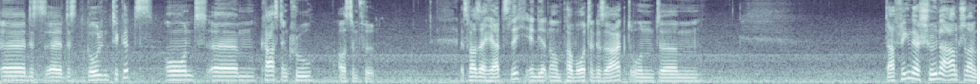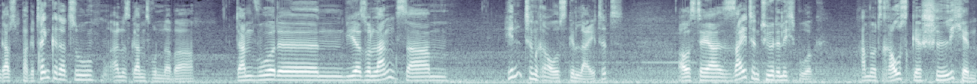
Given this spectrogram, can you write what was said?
äh, des, äh, des Golden Tickets und ähm, Cast and Crew aus dem Film. Es war sehr herzlich. Andy hat noch ein paar Worte gesagt und ähm, da fing der schöne Abend schon an. Gab es ein paar Getränke dazu. Alles ganz wunderbar. Dann wurden wir so langsam hinten rausgeleitet aus der Seitentür der Lichtburg. Haben wir uns rausgeschlichen.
